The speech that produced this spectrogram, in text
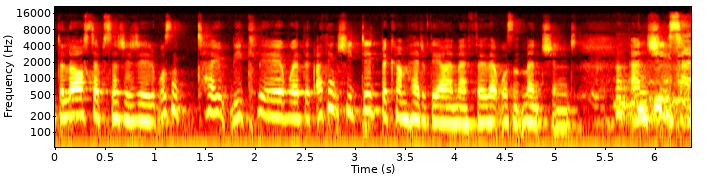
the last episode I did, it wasn't totally clear whether. I think she did become head of the IMF, though that wasn't mentioned. And she's.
